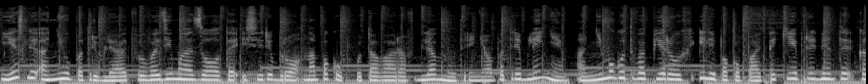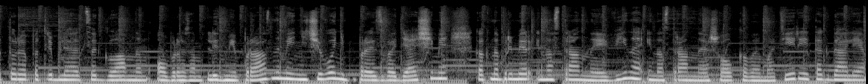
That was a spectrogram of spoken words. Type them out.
Если они употребляют вывозимое золото и серебро на покупку товаров для внутреннего потребления, они могут, во-первых, или покупать такие предметы, которые потребляются главным образом людьми праздными, ничего не производящими, как, например, иностранные вина, иностранные шелковые материи и так далее,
